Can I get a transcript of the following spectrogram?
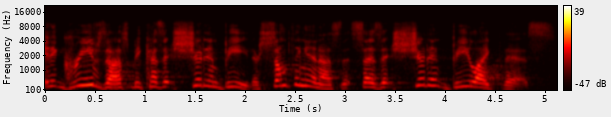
It, it grieves us because it shouldn't be. There's something in us that says it shouldn't be like this.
